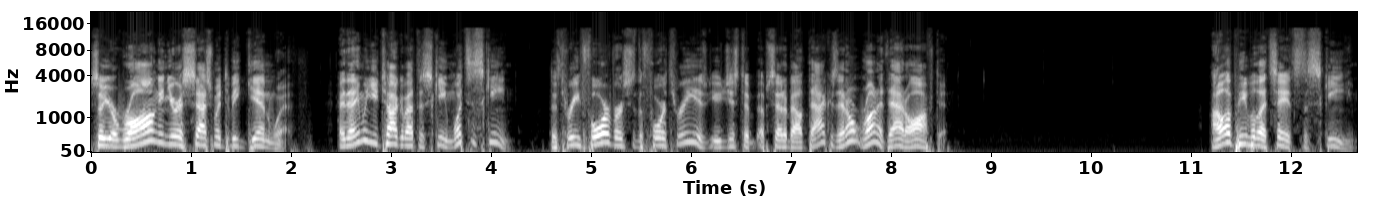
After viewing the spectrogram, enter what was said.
So you're wrong in your assessment to begin with. And then when you talk about the scheme, what's the scheme? The 3 4 versus the 4 3? Is you just upset about that? Because they don't run it that often. I love people that say it's the scheme.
